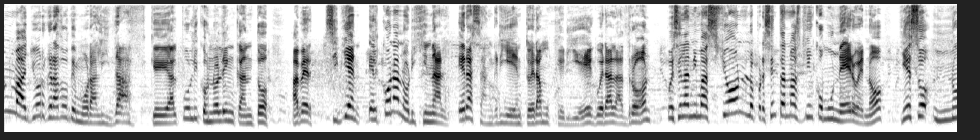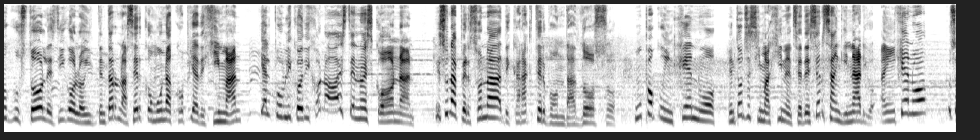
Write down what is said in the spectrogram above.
un mayor grado de moralidad que al público no le encantó. A ver, si bien el Conan original era sangriento, era mujeriego, era ladrón, pues en la animación lo presentan más bien como un héroe, ¿no? Y eso no gustó, les digo, lo intentaron hacer como una copia de He-Man y el público dijo, no, este no es Conan. Es una persona de carácter bondadoso, un poco ingenuo. Entonces imagínense, de ser sanguinario a ingenuo, pues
